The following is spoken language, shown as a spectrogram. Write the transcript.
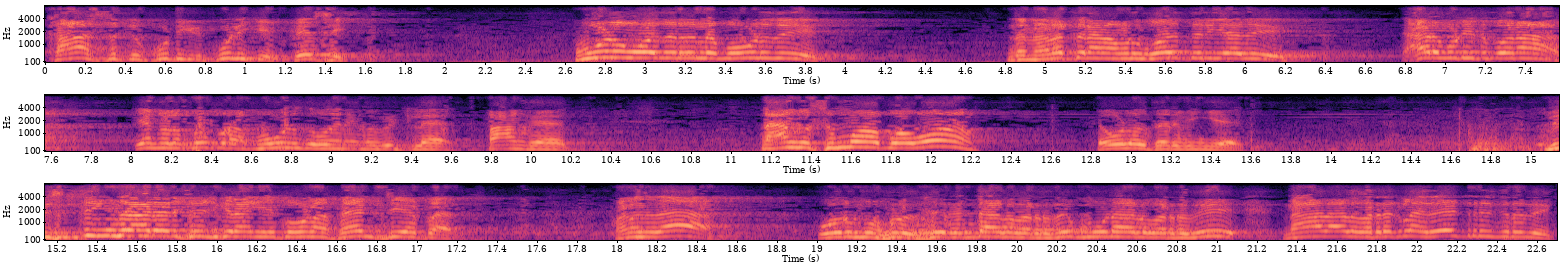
காசுக்கு கூட்டிக்கு கூலிக்கு பேசி. ஊழு ஓதுறதுல மௌழுது இந்த நிலத்துல அவனுக்கு ஓத தெரியாது. யாரை கூட்டிட்டு போறான் எங்களை கூப்பிடுறான் மௌழுது ஓதுன எங்க வீட்டுல. வாங்க. நாங்க சும்மா போவோம். எவ்வளவு தருவீங்க? விசிட்டிங் கார்டு அடிச்சு வச்சுக்கிறாங்க இப்போ ஃபேன்சி பேப்பர் வணங்குதா? ஒரு மூணுது ரெண்டாள் வர்றது மூணாள் வர்றது நாலாள் வர்றதுக்குலாம் ரேட் இருக்கிறது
